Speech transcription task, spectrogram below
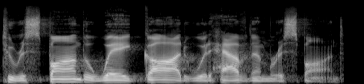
to respond the way God would have them respond.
